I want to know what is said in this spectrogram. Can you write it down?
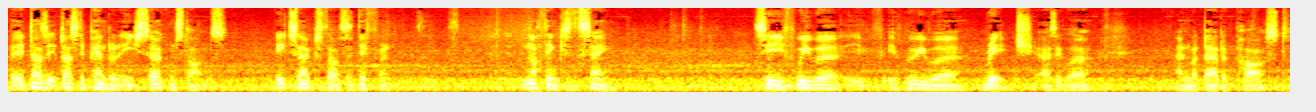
But it does. It does depend on each circumstance. Each circumstance is different. Nothing is the same. See, if we were if, if we were rich, as it were, and my dad had passed,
